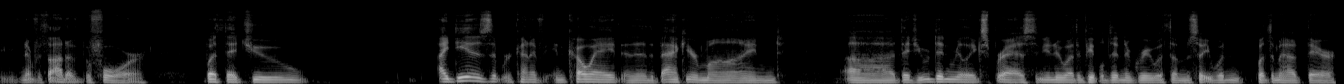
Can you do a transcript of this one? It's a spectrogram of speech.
you've never thought of before, but that you ideas that were kind of inchoate and in the back of your mind uh, that you didn't really express and you knew other people didn't agree with them, so you wouldn't put them out there.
